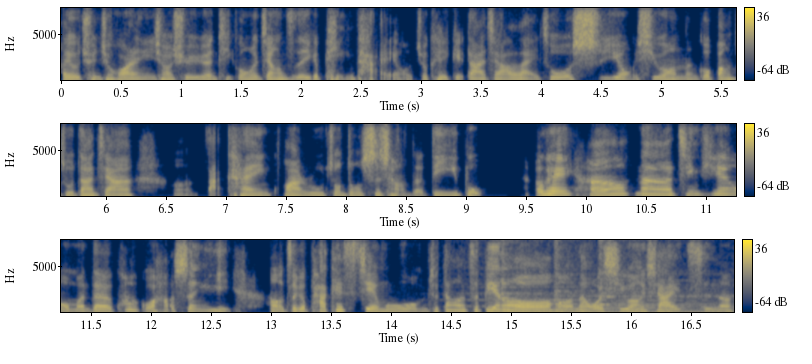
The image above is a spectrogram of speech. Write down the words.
还有全球华人营销学院提供了这样子的一个平台哦，就可以给大家来做使用，希望能够帮助大家嗯打开跨入中东市场的第一步。OK，好，那今天我们的跨国好生意，好，这个 Podcast 节目我们就到这边喽。好，那我希望下一次呢，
